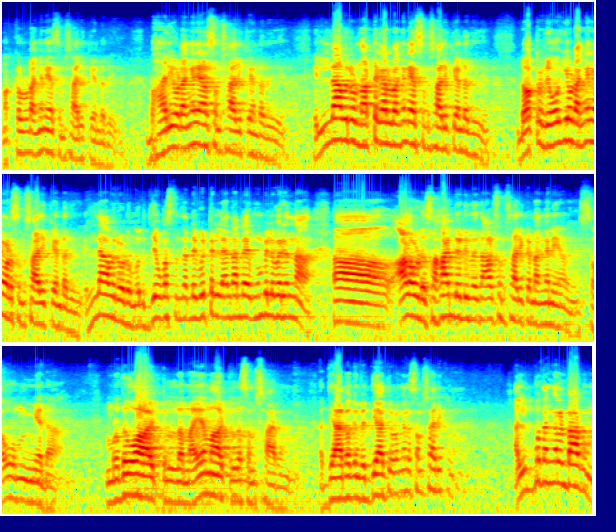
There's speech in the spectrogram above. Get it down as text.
മക്കളോട് അങ്ങനെയാണ് സംസാരിക്കേണ്ടത്. ഭാര്യയോട് അങ്ങനെയാണ് സംസാരിക്കേണ്ടത്. എല്ലാവരോടും നാട്ടുകാരോട് അങ്ങനെയാണ് സംസാരിക്കേണ്ടത്. ഡോക്ടർ രോഗിയോട് അങ്ങനെയാണ് സംസാരിക്കേണ്ടത്. എല്ലാവരോടും ഒരു ഉദ്യോഗസ്ഥൻ തന്റെ വീട്ടിൽ തന്റെ മുമ്പിൽ വരുന്ന ആളോട് സഹായം തേടി വരുന്ന ആൾ സംസാരിക്കേണ്ട അങ്ങനെയാണ്. സൗമ്യത മൃദുവായിട്ടുള്ള മയമായിട്ടുള്ള സംസാരം. അധ്യാപകൻ വിദ്യാർത്ഥിയോട് അങ്ങനെ സംസാരിക്കണം. അത്ഭുതങ്ങളുണ്ടാകും.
